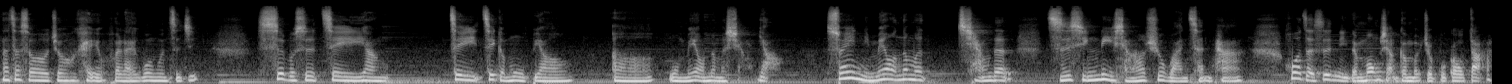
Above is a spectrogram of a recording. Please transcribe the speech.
那这时候就可以回来问问自己，是不是这样？这这个目标，呃，我没有那么想要。所以你没有那么强的执行力，想要去完成它，或者是你的梦想根本就不够大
